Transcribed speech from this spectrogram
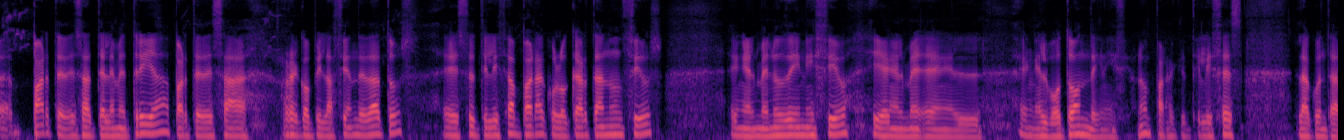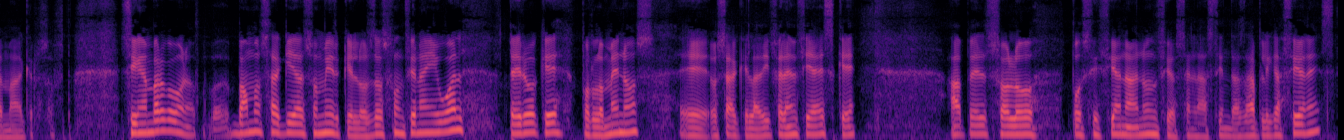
eh, parte de esa telemetría, parte de esa recopilación de datos, se utiliza para colocarte anuncios en el menú de inicio y en el, botón de inicio, ¿no? Para que utilices la cuenta de Microsoft. Sin embargo, bueno, vamos aquí a asumir que los dos funcionan igual, pero que por lo menos, eh, o sea, que la diferencia es que Apple solo posiciona anuncios en las tiendas de aplicaciones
